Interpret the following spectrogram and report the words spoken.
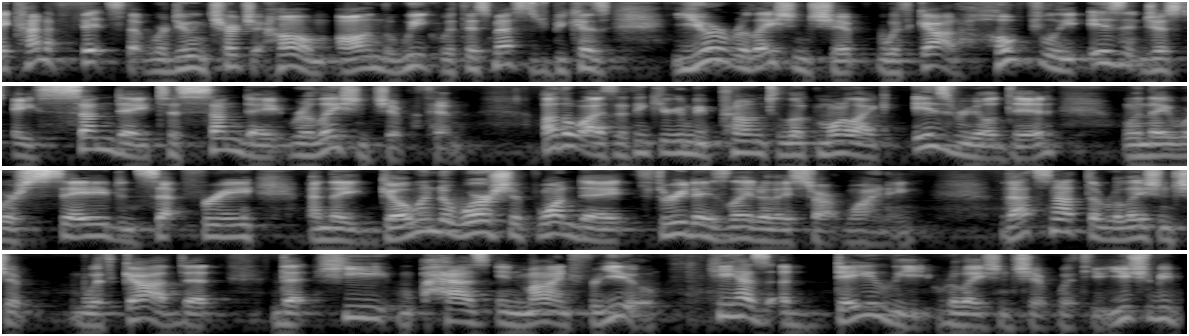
It kind of fits that we're doing church at home on the week with this message because your relationship with God hopefully isn't just a Sunday to Sunday relationship with him. Otherwise, I think you're going to be prone to look more like Israel did when they were saved and set free, and they go into worship one day, three days later, they start whining. That's not the relationship with God that, that He has in mind for you. He has a daily relationship with you. You should be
